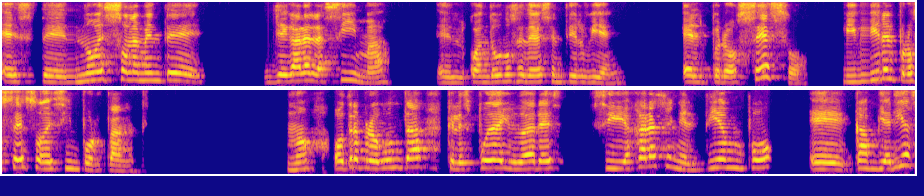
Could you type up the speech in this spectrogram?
este no es solamente llegar a la cima el, cuando uno se debe sentir bien. El proceso, vivir el proceso es importante. ¿No? Otra pregunta que les puede ayudar es, si viajaras en el tiempo, eh, ¿cambiarías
